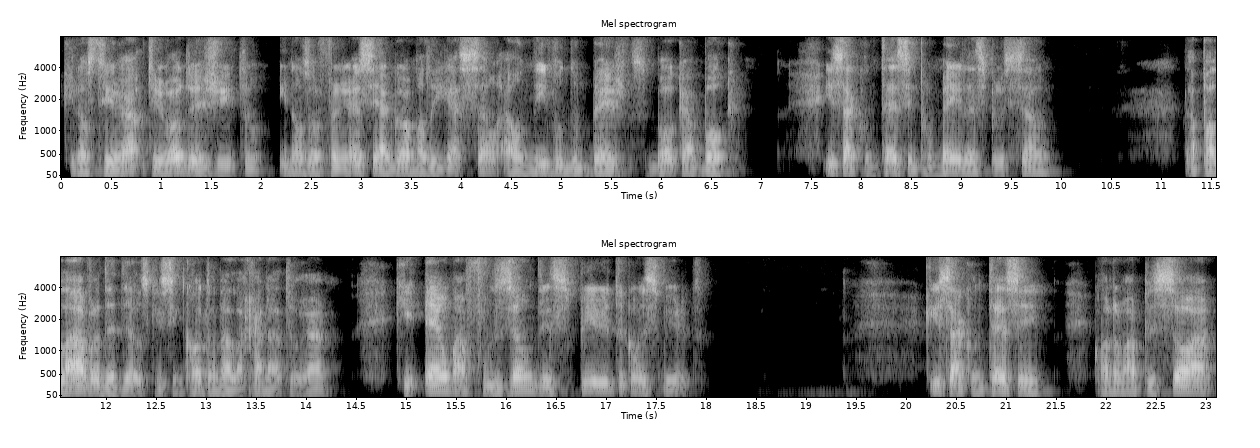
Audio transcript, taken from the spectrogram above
Que nos tira, tirou do Egito e nos oferece agora uma ligação ao nível do beijos, boca a boca. Isso acontece por meio da expressão da palavra de Deus que se encontra na Alahá natural, que é uma fusão de espírito com espírito. Que isso acontece quando uma pessoa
